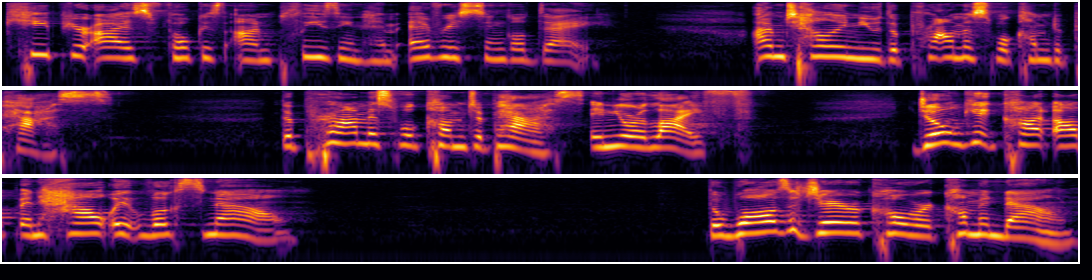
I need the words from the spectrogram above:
keep your eyes focused on pleasing Him every single day, I'm telling you, the promise will come to pass. The promise will come to pass in your life. Don't get caught up in how it looks now. The walls of Jericho are coming down.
